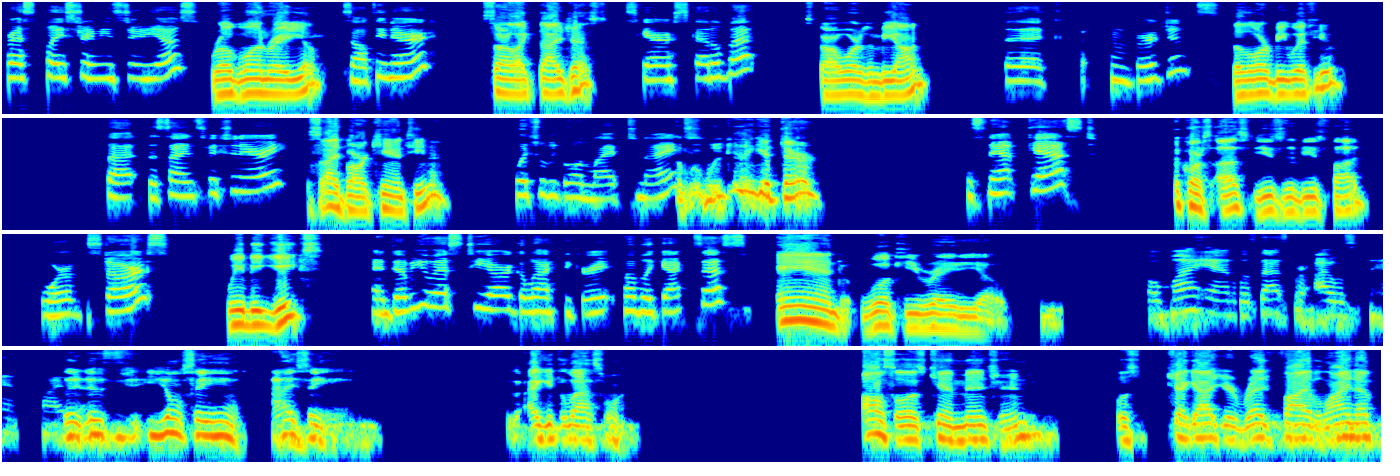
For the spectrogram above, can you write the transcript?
Press Play Streaming Studios. Rogue One Radio. Salty Nerd. Starlight Digest. Scarif Scuttlebutt. Star Wars and Beyond. The Convergence. The Lord be with you. The, the Science Fictionary, Sidebar Cantina. which will be going live tonight. Uh, we're gonna get there. The Snapcast. Of course, us, Views and Abuse Pod. War of the Stars. We Be Geeks. And WSTR Galactic Public Access. And Wookiee Radio. Oh, my and was that's where I was going to end my They- they- list. You don't say hand. I say hand. I get the last one. Also, as Kim mentioned, let's check out your Red 5 lineup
